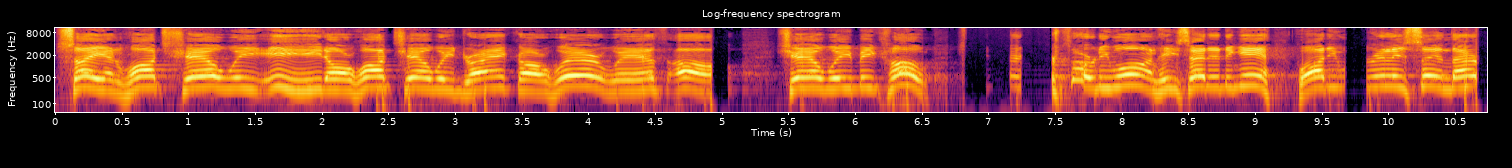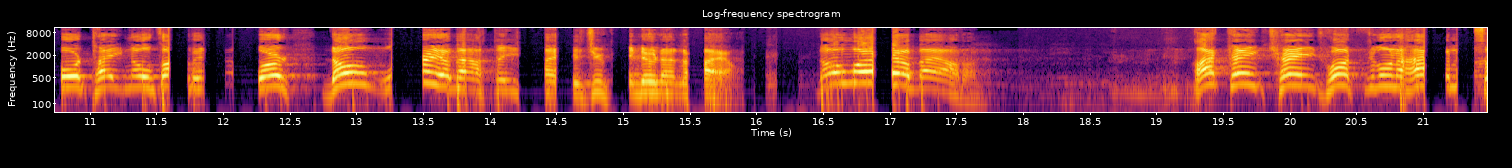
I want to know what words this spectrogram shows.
saying, What shall we eat, or what shall we drink, or wherewithal uh, shall we be clothed? Verse 31, he said it again. What he was really saying, therefore, take no thought. In other words, don't worry about these things that you can't do nothing about. Don't worry about them. I can't change what's going to happen this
